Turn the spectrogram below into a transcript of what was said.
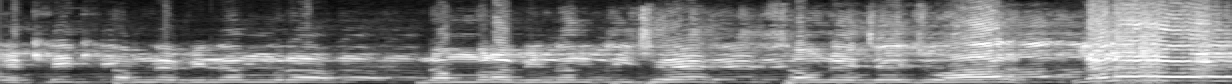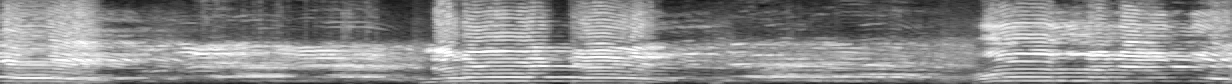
એટલી જ તમને વિનમ્ર, નમ્ર વિનંતી છે. સૌને જય જુહાર. લડેંગે! લડેંગે! ઓર લડેંગે!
